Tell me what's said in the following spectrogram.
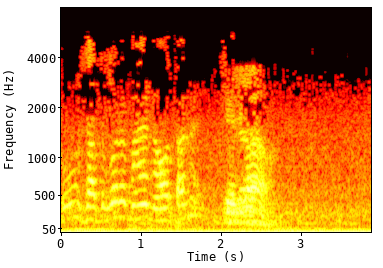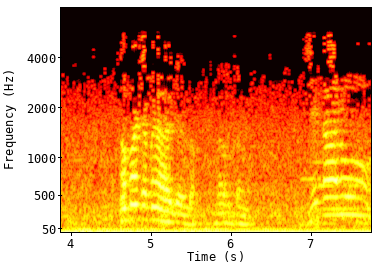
ਤੂੰ ਸਤਗੁਰ ਮੈਂ ਨੌ ਤਨ ਚੇਲਾ। ਨਵਾਂ ਜੰਮਿਆ ਹੋਇਆ ਚੇਲਾ। ਜਿਨ੍ਹਾਂ ਨੂੰ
